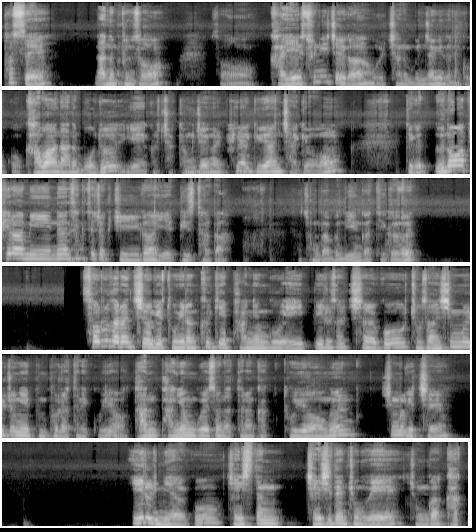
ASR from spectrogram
텃세, 나는 분석, 그래서 가의 순위제가 옳지 않은 문장이 되는 거고 가와 나는 모두 예 그렇죠 경쟁을 피하기 위한 작용. 디귿 은어와 피라미는 생태적 지위가 예 비슷하다. 정답은 니은과 디귿. 서로 다른 지역에 동일한 크기의 방형구 A, B를 설치하고 조사한 식물 종의 분포를 나타냈고요. 단 방형구에서 나타난 각 도형은 식물 개체 1을 의미하고 제시된, 제시된 종 외에 종과 각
